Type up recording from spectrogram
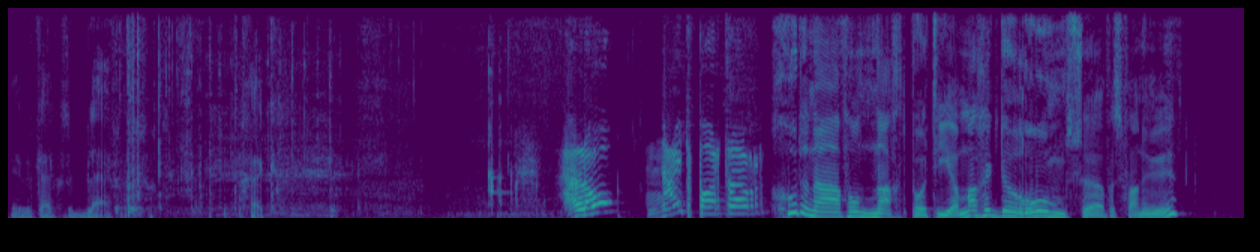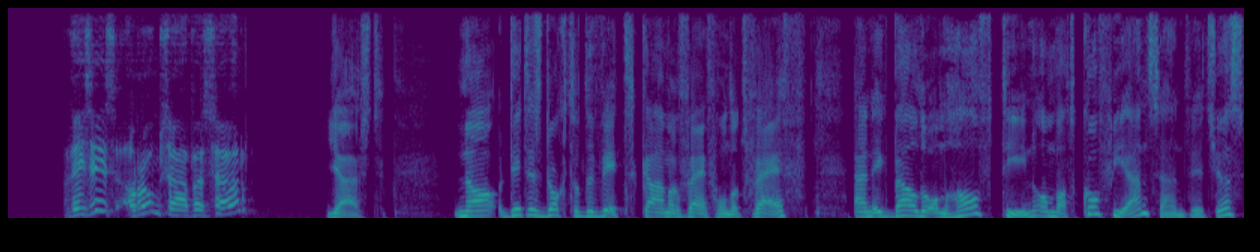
Even kijken of ze blijven. Te gek. Hallo, night porter? Goedenavond, nachtportier. Mag ik de roomservice van u? This is room service, sir. Juist. Nou, dit is dokter De Wit, kamer 505. En ik belde om half tien om wat koffie en sandwiches.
